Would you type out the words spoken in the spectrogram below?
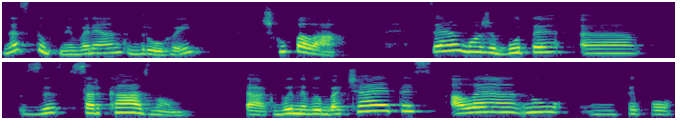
Наступний варіант, другий чкупала. Це може бути е, з сарказмом. Так, ви не вибачаєтесь, але, ну, типу,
